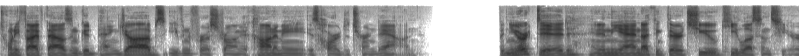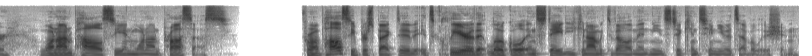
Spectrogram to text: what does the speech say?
25,000 good paying jobs, even for a strong economy, is hard to turn down. But New York did, and in the end, I think there are two key lessons here one on policy and one on process. From a policy perspective, it's clear that local and state economic development needs to continue its evolution.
